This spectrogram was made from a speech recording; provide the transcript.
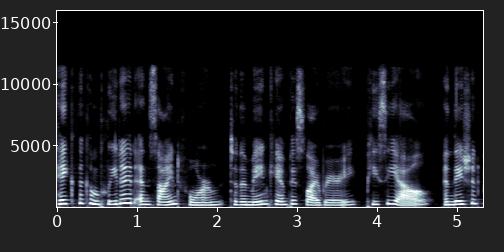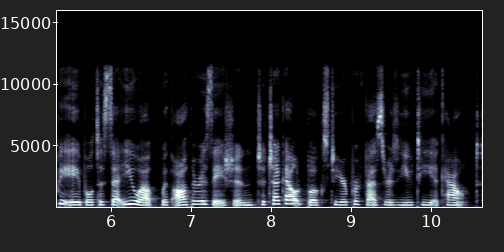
Take the completed and signed form to the main campus library, PCL, and they should be able to set you up with authorization to check out books to your professor's UT account.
